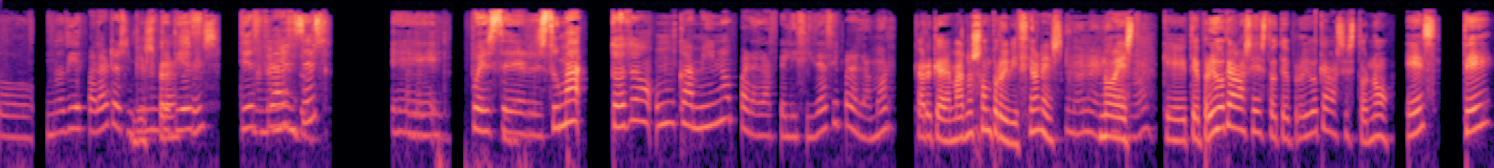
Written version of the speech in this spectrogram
o no 10 palabras, Diez simplemente 10 frases. 10 Mandamientos. frases, eh, pues se resuma todo un camino para la felicidad y para el amor. Claro que además no son prohibiciones. No, no, No, no, es no. que te prohíbo que hagas esto, te prohíbo que hagas esto. No, es te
